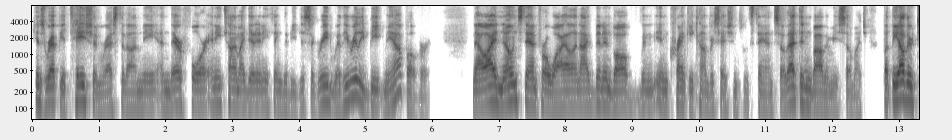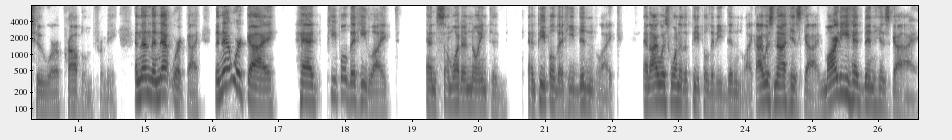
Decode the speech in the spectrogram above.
his reputation rested on me, and therefore, anytime I did anything that he disagreed with, he really beat me up over it. Now, I had known Stan for a while and I'd been involved in, in, cranky conversations with Stan. So that didn't bother me so much. But the other two were a problem for me. And then the network guy. The network guy had people that he liked and somewhat anointed, and people that he didn't like. And I was one of the people that he didn't like. I was not his guy. Marty had been his guy.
